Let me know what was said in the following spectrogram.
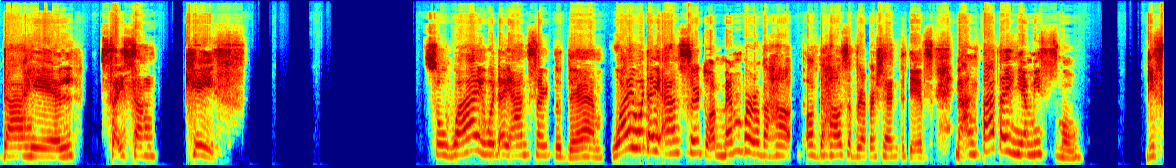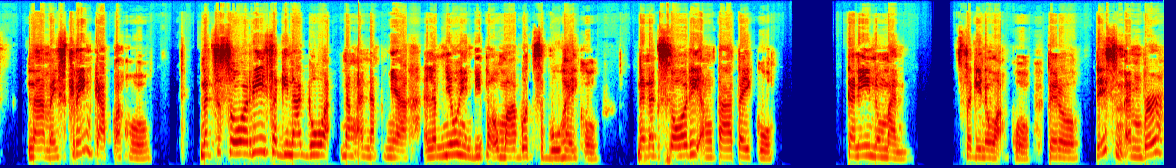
dahil sa isang case? So why would I answer to them? Why would I answer to a member of, a of the House of Representatives na ang tatay niya mismo, na may screen cap ako, nagsasorry sa ginagawa ng anak niya. Alam niyo, hindi pa umabot sa buhay ko na nagsorry ang tatay ko kanino man sa ginawa ko. Pero this member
